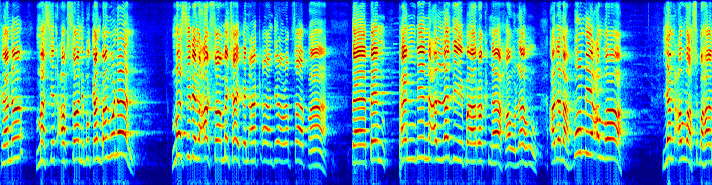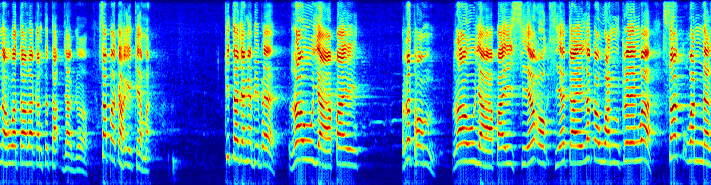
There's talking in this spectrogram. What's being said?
karena masjid Aqsa นี่ bukan bangunan มัสยิดอัลอักซาไม่ใช่เป็นอาคารที่เรารับทราบมา แต่เป็น แผ่นดินอัลลอฮีบารักนาฮาวละหู adalah bumi Allah yang Allah Subhanahu wa taala akan tetap jaga sampaikan hari kiamat kita jangan bibe เราอย่าไป ระทม เราอย่าไปเสียอกเสียใจแล้วก็วันเกรงว่า สักวันหนึ่ง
